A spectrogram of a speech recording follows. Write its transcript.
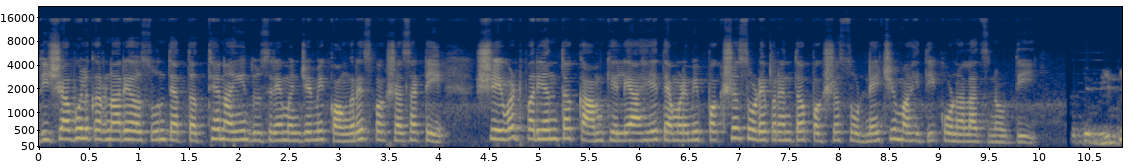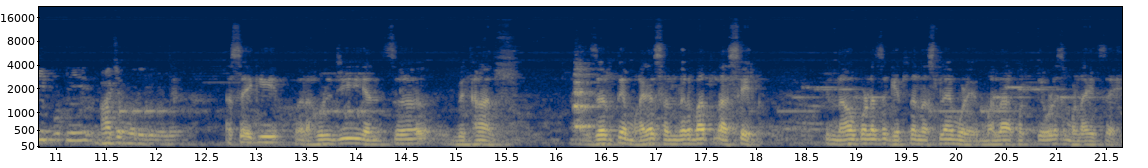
दिशाभूल करणारे असून त्यात तथ्य नाही. दुसरे म्हणजे मी काँग्रेस पक्षासाठी शेवटपर्यंत काम केले आहे. त्यामुळे मी पक्ष सोडेपर्यंत पक्ष सोडण्याची माहिती कोणालाच नव्हती. भीतीपोटी भाजपमध्ये. असं आहे की राहुलजी यांचं विधान जर ते माझ्या संदर्भातलं असेल ते नाव कोणाचं घेतलं नसल्यामुळे मला फक्त एवढंच म्हणायचं आहे.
